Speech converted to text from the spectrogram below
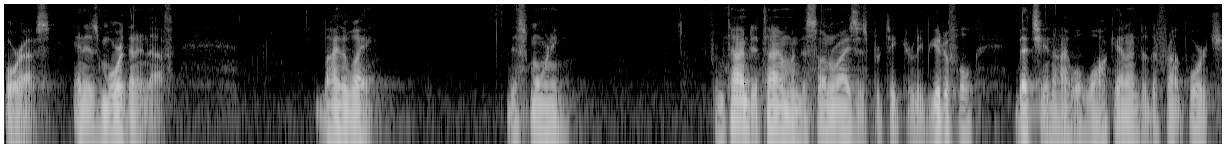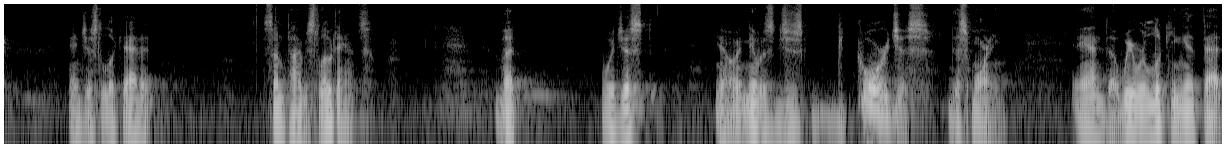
for us and is more than enough. By the way, this morning, from time to time when the sunrise is particularly beautiful, Betsy and I will walk out onto the front porch and just look at it. Sometimes slow dance. But we just, you know, and it was just gorgeous this morning. And uh, we were looking at that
